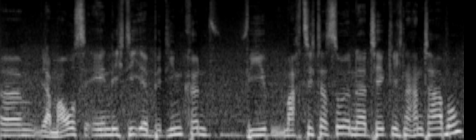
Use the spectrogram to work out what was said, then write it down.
ähm, ja Maus ähnlich, die ihr bedienen könnt. Wie macht sich das so in der täglichen Handhabung?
